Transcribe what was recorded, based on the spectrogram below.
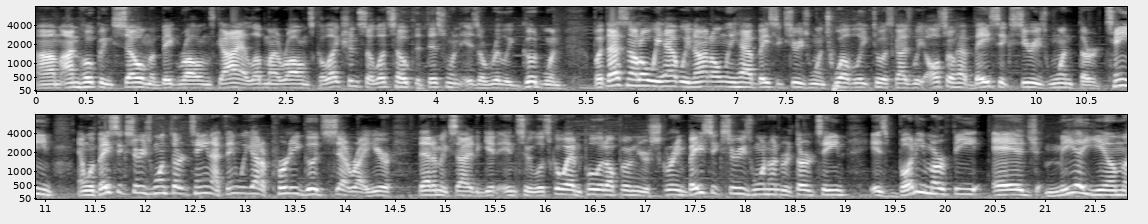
Um, I'm hoping so. I'm a big Rollins guy. I love my Rollins collection, so let's hope that this one is a really good one. But that's not all we have. We not only have Basic Series 112 leaked to us, guys, we also have Basic Series 113. And with Basic Series 113, I think we got a pretty good set right here that I'm excited to get into. Let's go ahead and pull it up on your screen. Basic Series 113 is Buddy Murphy, Edge, Mia Yim,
